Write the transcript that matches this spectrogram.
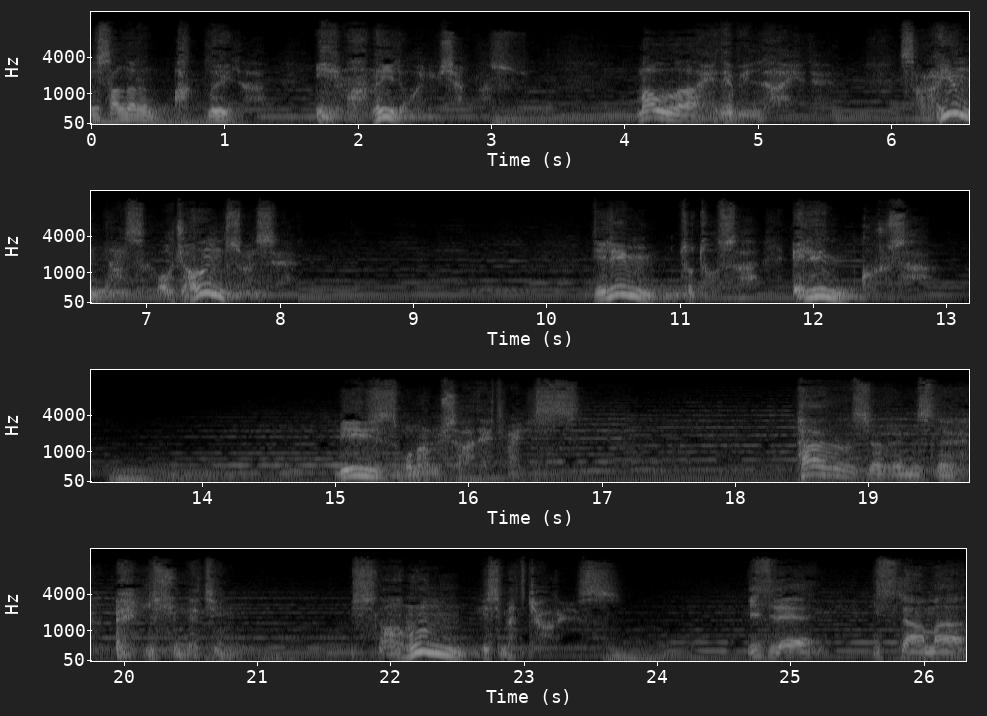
insanların aklıyla, imanıyla oynayacaklar. Vallahi de billahi de sarayım yansa, ocağım sönse, dilim tutulsa, elim kurusa, biz buna müsaade etmeyiz. Her zerremizle ehli sünnetin, İslam'ın hizmetkarıyız. Biz de İslam'a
